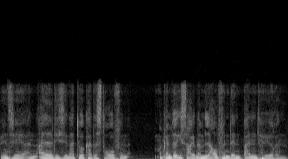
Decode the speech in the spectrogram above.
wenn Sie an all diese Naturkatastrophen, man kann wirklich sagen, am laufenden Band hören,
